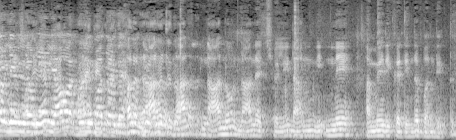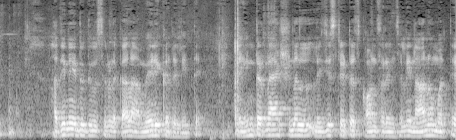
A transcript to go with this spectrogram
ಅವ್ರು ಏನು ಯಾವ ಮಾತಾಡಿದ್ರೆ ಅಲ್ಲ ನಾನು ನಾನು ನಾನು ನಾನು ಆ್ಯಕ್ಚುಲಿ ನಾನು ನಿನ್ನೆ ಅಮೇರಿಕದಿಂದ ಬಂದಿತ್ತು. ಹದಿನೈದು ದಿವಸಗಳ ಕಾಲ ಅಮೇರಿಕದಲ್ಲಿದ್ದೆ. ಇಂಟರ್ನ್ಯಾಷನಲ್ ಲೆಜಿಸ್ಲೇಟರ್ಸ್ ಕಾನ್ಫರೆನ್ಸಲ್ಲಿ ನಾನು ಮತ್ತು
